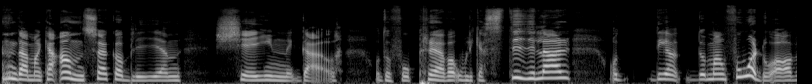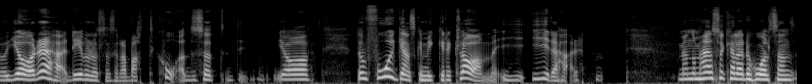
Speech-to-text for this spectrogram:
där man kan ansöka och bli en Shane-girl och då få pröva olika stilar. Och det man får då av att göra det här, det är väl någon slags rabattkod. Så att, ja, de får ganska mycket reklam i, i det här. Men de här så kallade hålsen,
